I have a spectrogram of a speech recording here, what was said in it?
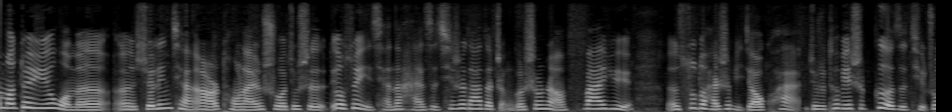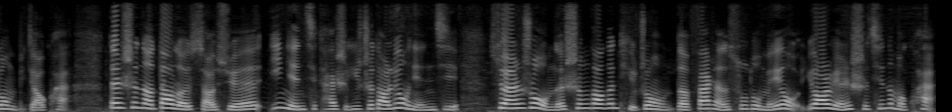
那么，对于我们呃学龄前儿童来说，就是六岁以前的孩子，其实他的整个生长发育。呃，速度还是比较快，就是特别是个子、体重比较快。但是呢，到了小学一年级开始，一直到六年级，虽然说我们的身高跟体重的发展速度没有幼儿园时期那么快，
